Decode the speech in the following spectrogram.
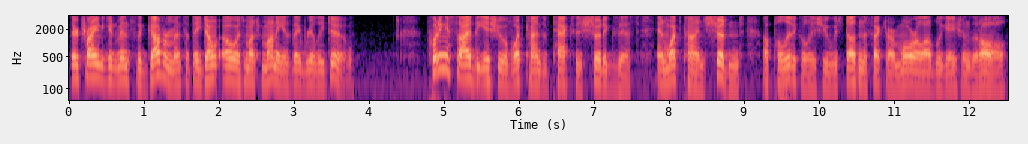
they're trying to convince the government that they don't owe as much money as they really do. Putting aside the issue of what kinds of taxes should exist and what kinds shouldn't, a political issue which doesn't affect our moral obligations at all,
